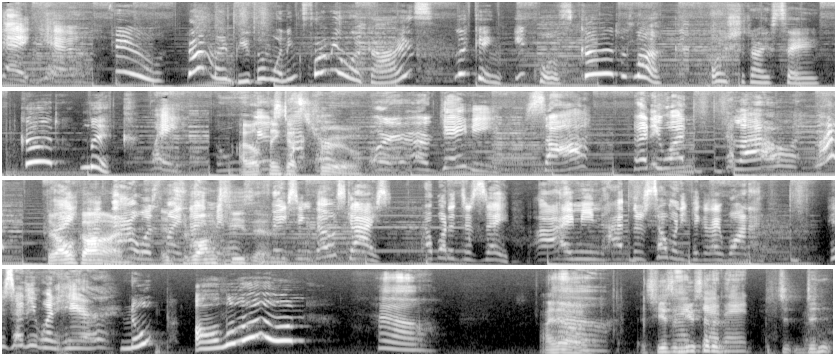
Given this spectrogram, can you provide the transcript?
Thank you. Phew, that might be the winning formula, guys. Licking equals good luck. Or should I say, good lick. Wait. I don't think that's true. Or, or Katie. Saw? Anyone? Hello? What? They're all I gone. that was It's my the wrong season. Facing those guys. I wanted to say, I mean, there's so many things I want to. Is anyone here? Nope, all alone. Oh. I know. Oh. she has a new set of. get Didn't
